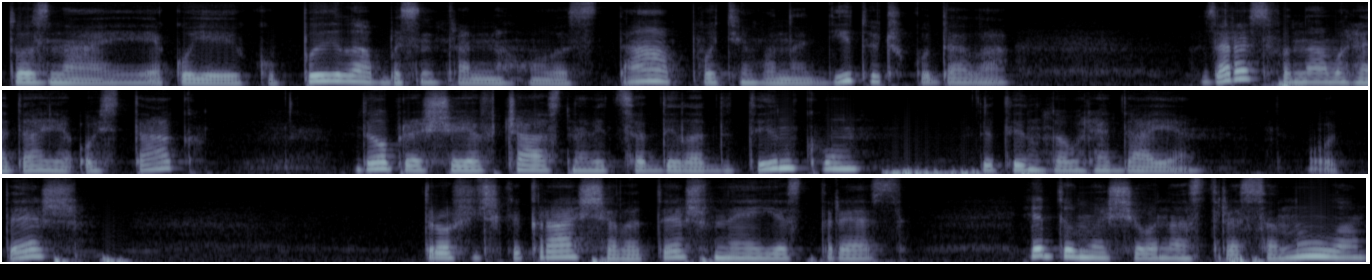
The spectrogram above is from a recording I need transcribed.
то знає, яку я її купила без центрального листа, потім вона діточку дала. Зараз вона виглядає ось так. Добре, що я вчасно відсадила дитинку. Дитинка виглядає от теж трошечки краще, але теж в неї є стрес. Я думаю, що вона стресанула.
